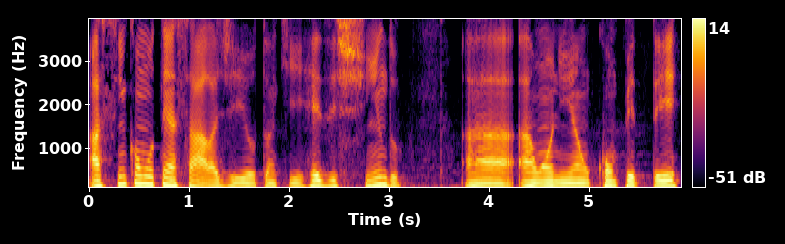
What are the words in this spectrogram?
Assim como tem essa ala de Hilton aqui resistindo a, a uma união com PT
